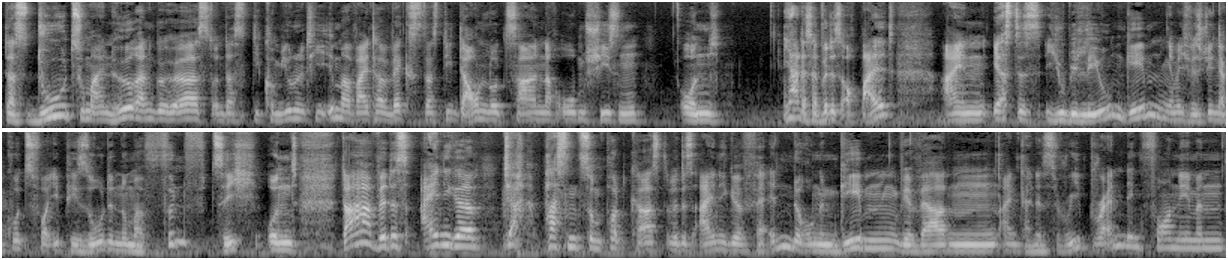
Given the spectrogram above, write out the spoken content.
dass du zu meinen Hörern gehörst und dass die Community immer weiter wächst, dass die Downloadzahlen nach oben schießen und ja, deshalb wird es auch bald ein erstes Jubiläum geben, nämlich wir stehen ja kurz vor Episode Nummer 50 und da wird es einige, tja, passend zum Podcast wird es einige Veränderungen geben. Wir werden ein kleines Rebranding vornehmen,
